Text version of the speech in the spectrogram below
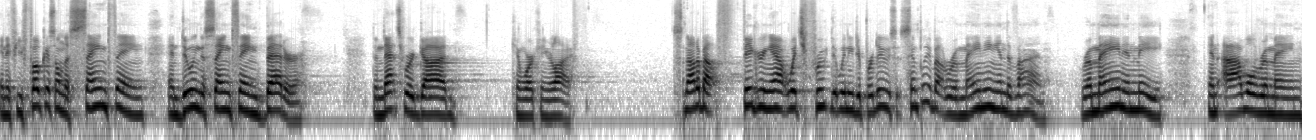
And if you focus on the same thing and doing the same thing better, then that's where God can work in your life. It's not about figuring out which fruit that we need to produce. It's simply about remaining in the vine. Remain in me, and I will remain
